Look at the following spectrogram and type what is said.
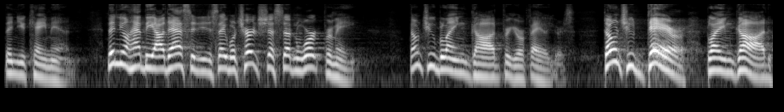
than you came in. Then you'll have the audacity to say, Well, church just doesn't work for me. Don't you blame God for your failures. Don't you dare blame God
